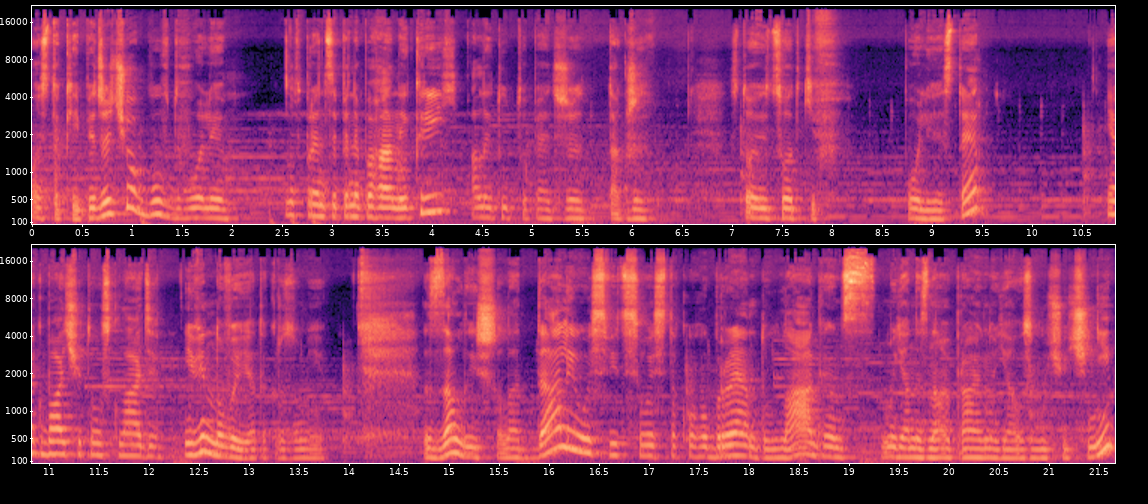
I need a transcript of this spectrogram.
Ось такий піджачок був доволі, ну, в принципі, непоганий крій, але тут, опять же, також 100% поліестер. як бачите, у складі. І він новий, я так розумію. Залишила. Далі ось від ось такого бренду Lagens, ну я не знаю, правильно я озвучую чи ні.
